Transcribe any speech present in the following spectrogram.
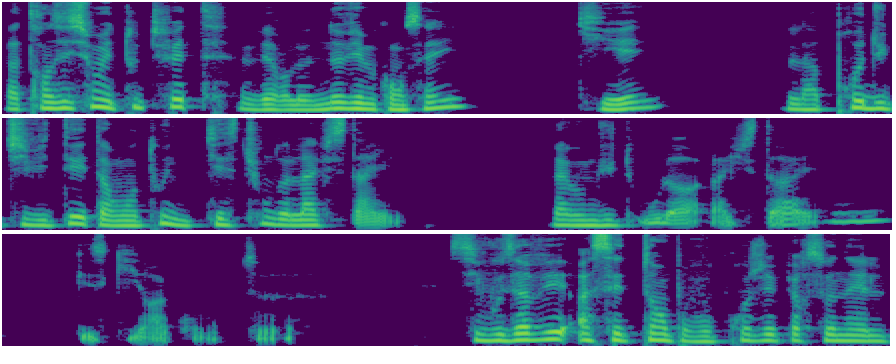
La transition est toute faite vers le neuvième conseil, qui est la productivité est avant tout une question de lifestyle. Là, vous me dites, oula, lifestyle, qu'est-ce qu'il raconte? Si vous avez assez de temps pour vos projets personnels,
